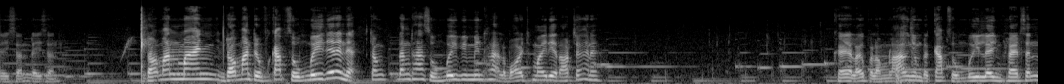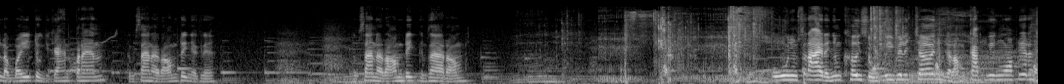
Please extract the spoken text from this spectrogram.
ដេសិនដេសិនដល់បានម៉ាញ់ដល់បានទៅកាប់ zombie ទេនេះចង់ដឹងថា zombie វាមានថ្នាក់របយថ្មីទៀតអត់ចឹងណាអូខេឥឡូវបន្លំឡើងខ្ញុំទៅកាប់ zombie លេង plate សិនដើម្បីទុកជាការហាត់ប្រានកំសាន្តអារម្មណ៍តិចអ្នកគ្នាកំសាន្តអារម្មណ៍តិចកំសាន្តអារម្មណ៍អូខ្ញុំស្ដាយតែខ្ញុំឃើញស៊ូប៊ី villager ខ្ញុំច្រឡំកាប់វាងាប់ទៀតហើ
